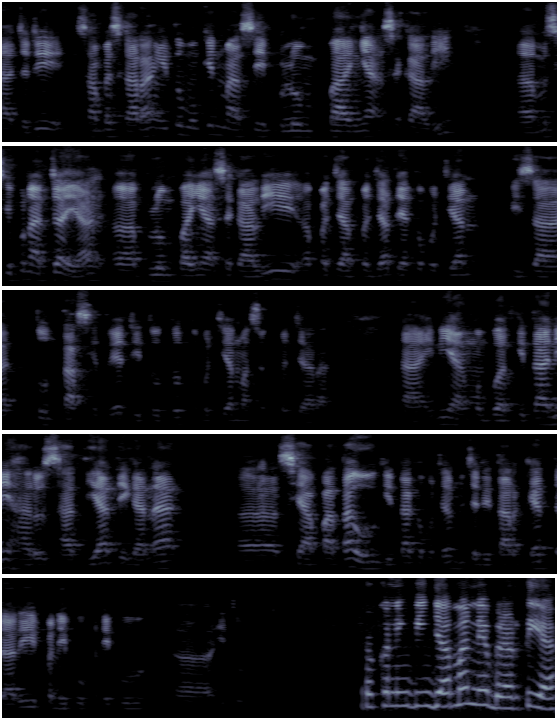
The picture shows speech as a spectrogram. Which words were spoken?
Nah, jadi sampai sekarang itu mungkin masih belum banyak sekali, uh, meskipun ada ya, uh, belum banyak sekali penjahat-penjahat yang kemudian bisa tuntas gitu ya, dituntut kemudian masuk ke penjara. Nah, ini yang membuat kita ini harus hati-hati karena uh, siapa tahu kita kemudian menjadi target dari penipu-penipu uh, itu. Rekening pinjaman ya berarti ya?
